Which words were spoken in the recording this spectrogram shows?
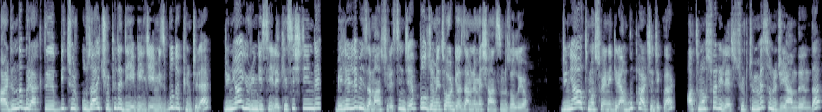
ardında bıraktığı bir tür uzay çöpü de diyebileceğimiz bu döküntüler dünya yörüngesiyle kesiştiğinde belirli bir zaman süresince bolca meteor gözlemleme şansımız oluyor. Dünya atmosferine giren bu parçacıklar atmosfer ile sürtünme sonucu yandığında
